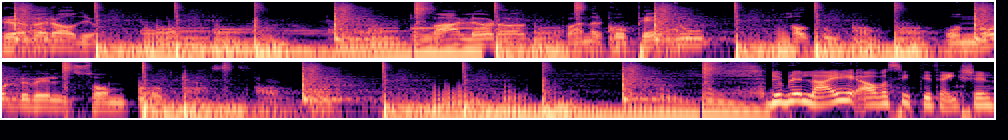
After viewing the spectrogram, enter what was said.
Røverradio. Hver lørdag på NRK P2 halv to. Og når du vil som podkast. Du blir lei av å sitte i fengsel.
